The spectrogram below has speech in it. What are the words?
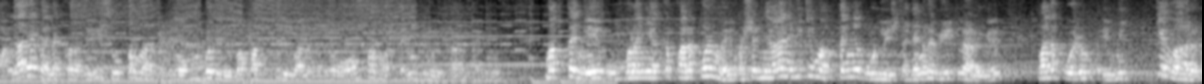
വളരെ വിലക്കുറവിൽ ഈ സൂപ്പർ മാർക്കറ്റിൽ ഒമ്പത് രൂപ പത്ത് രൂപ എന്നൊക്കെ പറഞ്ഞ ഓഫർ മത്തങ്ങയ്ക്ക് കൊടുക്കാറുണ്ടായിരുന്നു. മത്തങ്ങ കുമ്പളങ്ങയൊക്കെ പലപ്പോഴും വരും. പക്ഷെ ഞാൻ എനിക്ക് മത്തങ്ങ കൂടുതൽ ഇഷ്ടം. ഞങ്ങളുടെ വീട്ടിലാണെങ്കിലും പലപ്പോഴും മിക്കവാറും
